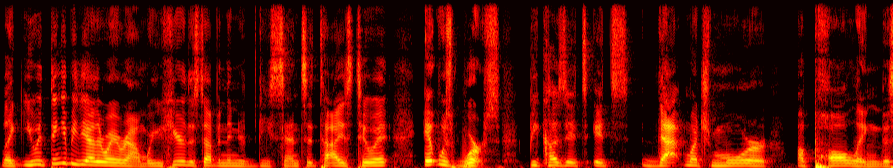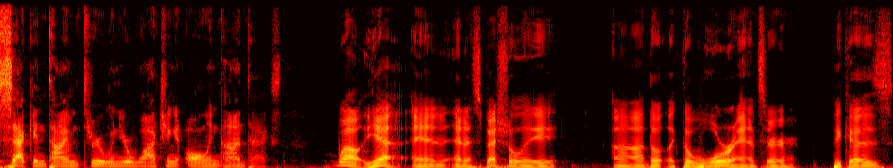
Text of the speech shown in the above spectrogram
like you would think it'd be the other way around, where you hear the stuff and then you're desensitized to it. It was worse because it's it's that much more appalling the second time through when you're watching it all in context. Well, yeah, and and especially uh the like the war answer because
